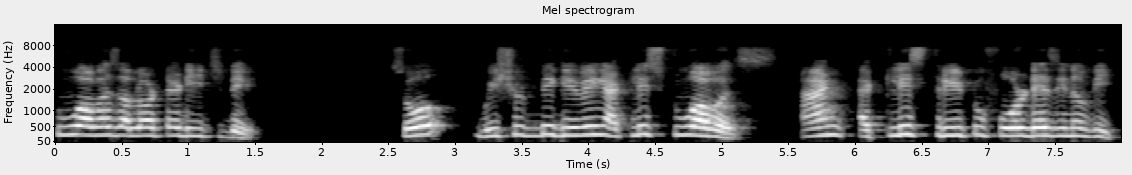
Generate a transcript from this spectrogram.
two hours allotted each day. So we should be giving at least two hours and at least three to four days in a week.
